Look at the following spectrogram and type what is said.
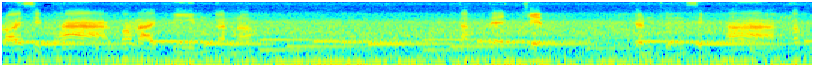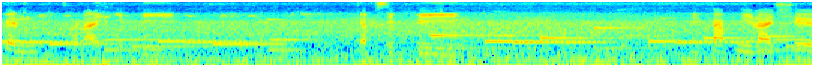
2515 ก็หลายปีเหมือนกันเนาะตั้งแต่ 7 จนถึง 15 ก็เป็นเท่าไหร่กี่ปี เกับ10ปีนี่ครับมีรายชื่อ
